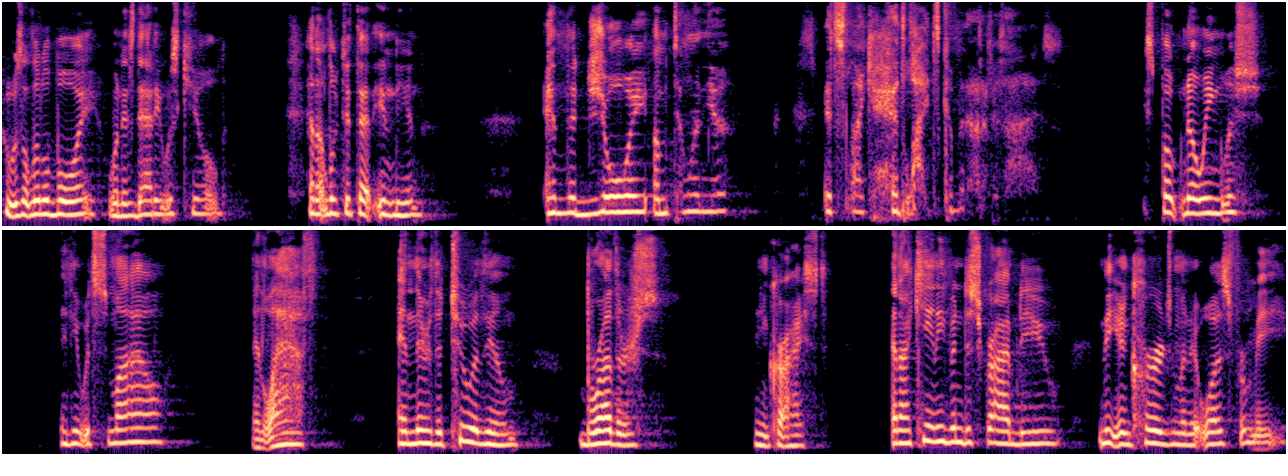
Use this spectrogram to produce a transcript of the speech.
who was a little boy when his daddy was killed. And I looked at that Indian and the joy, I'm telling you, it's like headlights coming out of his eyes. He spoke no English, and he would smile and laugh. And they're the two of them, brothers in Christ. And I can't even describe to you the encouragement it was for me.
